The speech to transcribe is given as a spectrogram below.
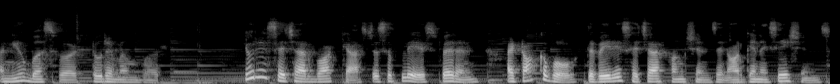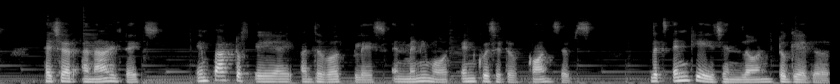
a new buzzword to remember. Curious HR podcast is a place wherein I talk about the various HR functions in organizations, HR analytics, impact of AI at the workplace, and many more inquisitive concepts. Let's engage and learn together.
